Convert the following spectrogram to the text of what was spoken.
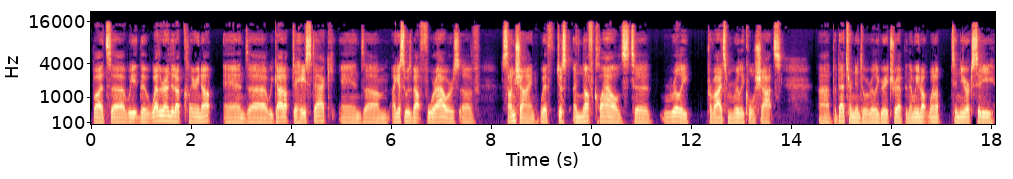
But uh, we the weather ended up clearing up, and uh, we got up to Haystack, and um, I guess it was about four hours of sunshine with just enough clouds to really provide some really cool shots. Uh, but that turned into a really great trip, and then we went up to New York City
